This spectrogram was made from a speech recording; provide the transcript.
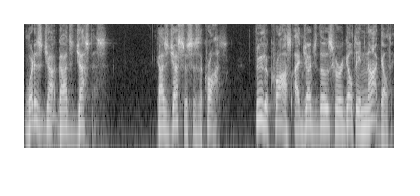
What is God's justice? God's justice is the cross. Through the cross, I judge those who are guilty not guilty.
